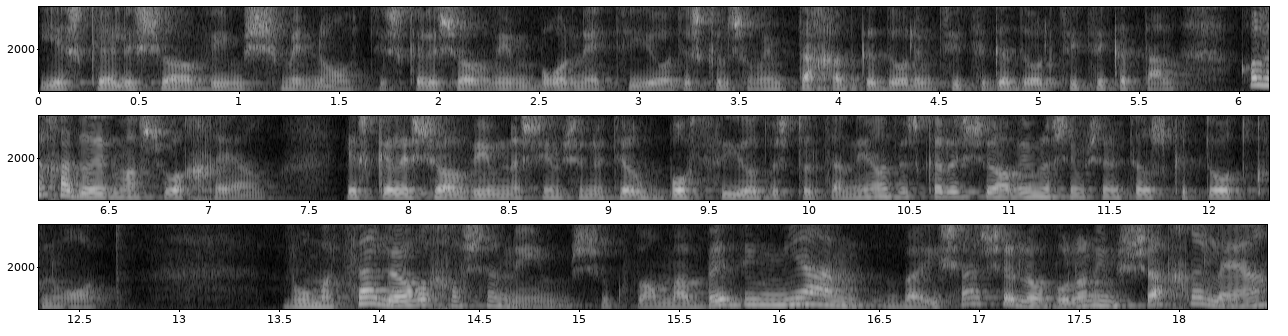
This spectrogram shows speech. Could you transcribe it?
יש כאלה שאוהבים שמנות, יש כאלה שאוהבים ברונטיות, יש כאלה שאוהבים תחת גדול עם ציצי גדול, ציצי קטן, כל אחד אוהב משהו אחר. יש כאלה שאוהבים נשים שהן יותר בוסיות ושתלטניות, ויש כאלה שאוהבים נשים שהן יותר שקטות, כנועות. והוא מצא לאורך השנים שהוא כבר מאבד עניין באישה שלו והוא לא נמשך אליה,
